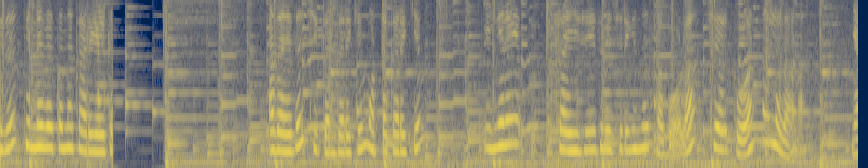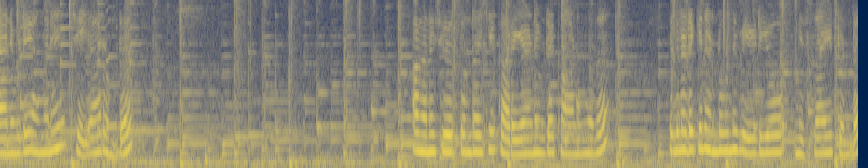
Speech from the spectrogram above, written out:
ഇത് പിന്നെ വെക്കുന്ന കറികൾക്ക് അതായത് ചിക്കൻ കറിക്കും മുട്ടക്കറിക്കും ഇങ്ങനെ ഫ്രൈ ചെയ്ത് വെച്ചിരിക്കുന്ന സബോള ചേർക്കുവാൻ നല്ലതാണ്. ഞാനിവിടെ അങ്ങനെ ചെയ്യാറുണ്ട്. അങ്ങനെ ചേർത്തുണ്ടാക്കിയ കറിയാണ് ഇവിടെ കാണുന്നത്. ഇതിനിടയ്ക്ക് രണ്ട് മൂന്ന് വീഡിയോ മിസ്സായിട്ടുണ്ട്.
